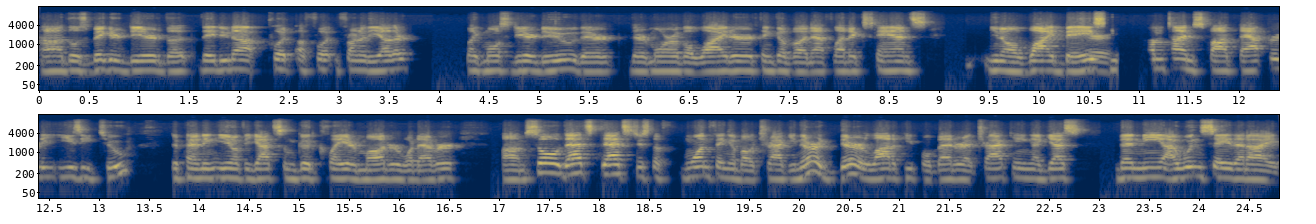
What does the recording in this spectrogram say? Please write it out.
uh, those bigger deer, the they do not put a foot in front of the other like most deer do. They're they're more of a wider. Think of an athletic stance, you know, wide base. Sure. Sometimes spot that pretty easy too, depending you know if you got some good clay or mud or whatever. Um, so that's that's just the one thing about tracking. There are there are a lot of people better at tracking, I guess, than me. I wouldn't say that I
